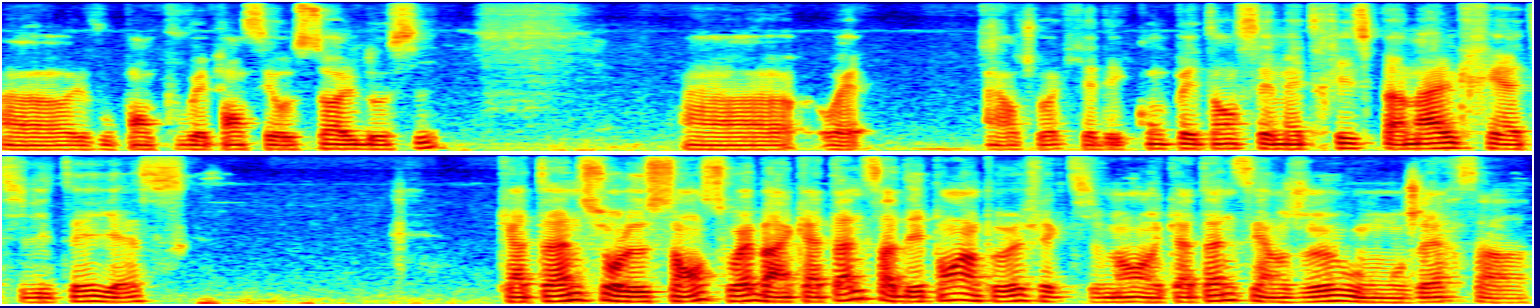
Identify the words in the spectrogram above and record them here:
Euh, vous pouvez penser au solde aussi. ouais. Alors, je vois qu'il y a des compétences et maîtrises pas mal, créativité, yes. Catan sur le sens, ouais, ben Catan, ça dépend un peu, effectivement. Catan, c'est un jeu où on gère sa,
